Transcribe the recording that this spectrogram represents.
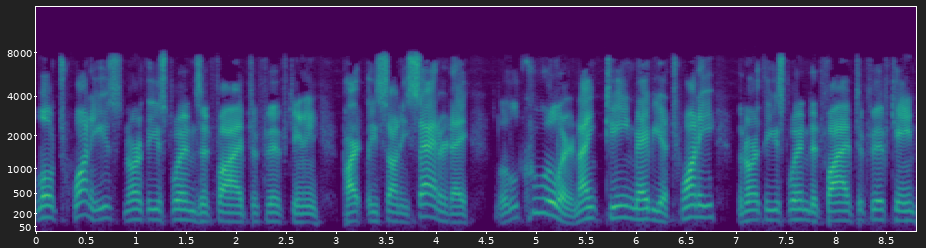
Low 20s. Northeast winds at 5 to 15. Partly sunny Saturday. A little cooler, 19, maybe a 20. The northeast wind at 5 to 15.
